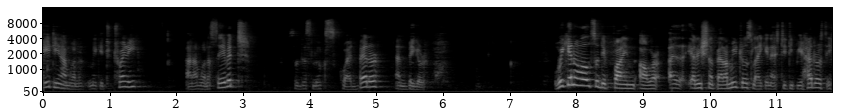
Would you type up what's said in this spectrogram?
18 I'm gonna make it to 20 and I'm gonna save it. So this looks quite better and bigger. We can also define our uh, additional parameters like in HTTP headers if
